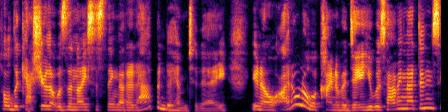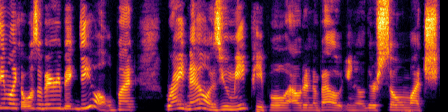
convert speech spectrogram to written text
told the cashier that was the nicest thing that had happened to him today. You know, I don't know what kind of a day he was having. That didn't seem like it was a very big deal. But right now, as you meet people out and about, you know, there's so much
